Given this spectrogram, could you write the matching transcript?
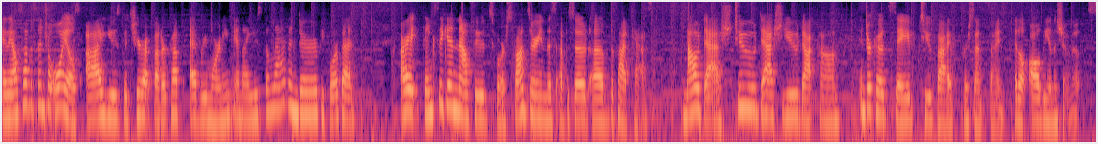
And they also have essential oils. I use the Cheer Up Buttercup every morning and I use the lavender before bed. All right, thanks again, Now Foods, for sponsoring this episode of the podcast. Now-2-u.com enter code SAVE25% sign. It'll all be in the show notes.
